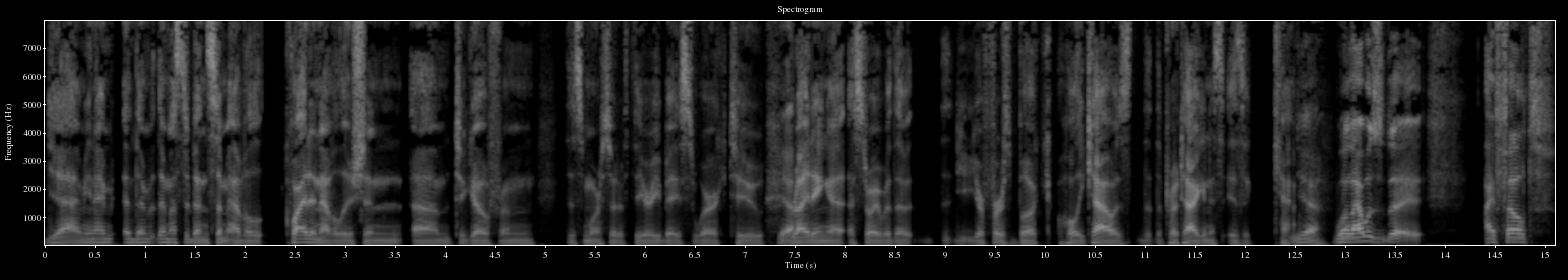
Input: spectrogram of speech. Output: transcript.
Yeah, I mean, I'm there. There must have been some evol- quite an evolution um, to go from this more sort of theory based work to Yeah. writing a, a story where the, your first book, Holy Cow, is the, the protagonist is a cow. Yeah. Well, that was the. I felt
